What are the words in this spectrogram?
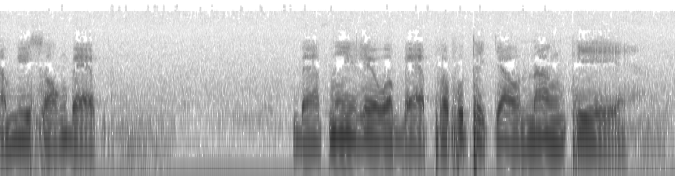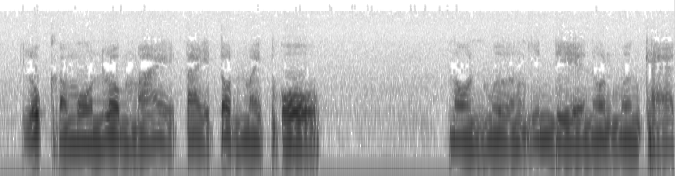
นะมีสองแบบ แบบนี้เรียกว่าแบบพระพุทธเจ้านั่งที่ลุกขมูลล่มไม้ใต้ต้นไม้โพโนนเมืองอินเดียโนนเมืองแขก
